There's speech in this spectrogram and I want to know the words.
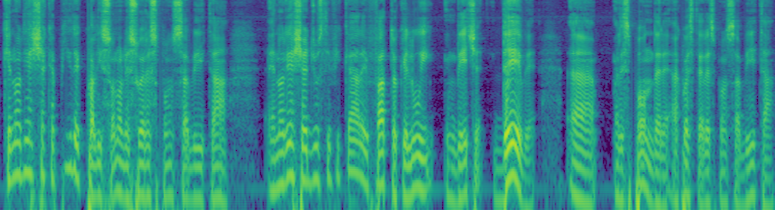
che non riesce a capire quali sono le sue responsabilità e non riesce a giustificare il fatto che lui invece deve eh, rispondere a queste responsabilità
